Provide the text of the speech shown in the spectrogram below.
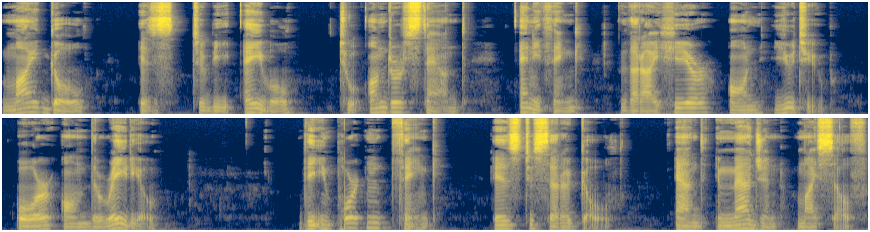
my goal is to be able to understand anything that I hear on YouTube or on the radio. The important thing is to set a goal and imagine myself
